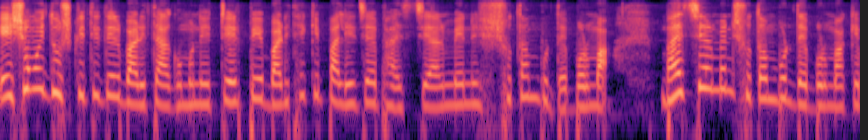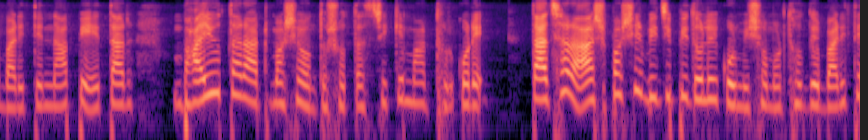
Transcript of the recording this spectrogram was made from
এই সময় দুষ্কৃতীদের বাড়িতে আগমনের টের পেয়ে বাড়ি থেকে পালিয়ে যায় vice chairman Sutambur Debbarma. Vice chairman Sutambur দেববর্মাকে বাড়িতে না পেয়ে তার ভাই ও তার আট মাসে অন্তঃসত্ত্বা স্ত্রীকে মারধর করে। তাছাড়া আশপাশের বিজেপি দলের কর্মী সমর্থকদের বাড়িতে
